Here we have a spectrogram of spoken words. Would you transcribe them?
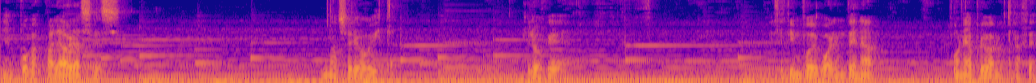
En pocas palabras es no ser egoísta. Creo que este tiempo de cuarentena pone a prueba nuestra fe.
